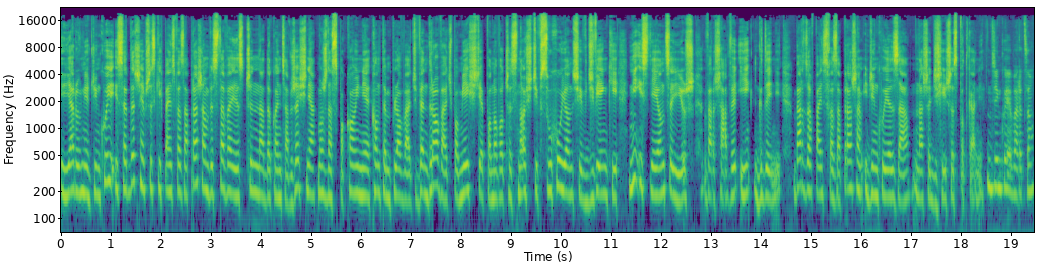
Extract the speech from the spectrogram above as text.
Ja również dziękuję i serdecznie wszystkich Państwa zapraszam. Wystawa jest czynna do końca września. Można spokojnie kontemplować, wędrować po mieście, po nowoczesności, wsłuchując się w dźwięki nieistniejącej już Warszawy i Gdyni. Bardzo Państwa zapraszam i dziękuję za nasze dzisiejsze spotkanie. Dziękuję bardzo.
